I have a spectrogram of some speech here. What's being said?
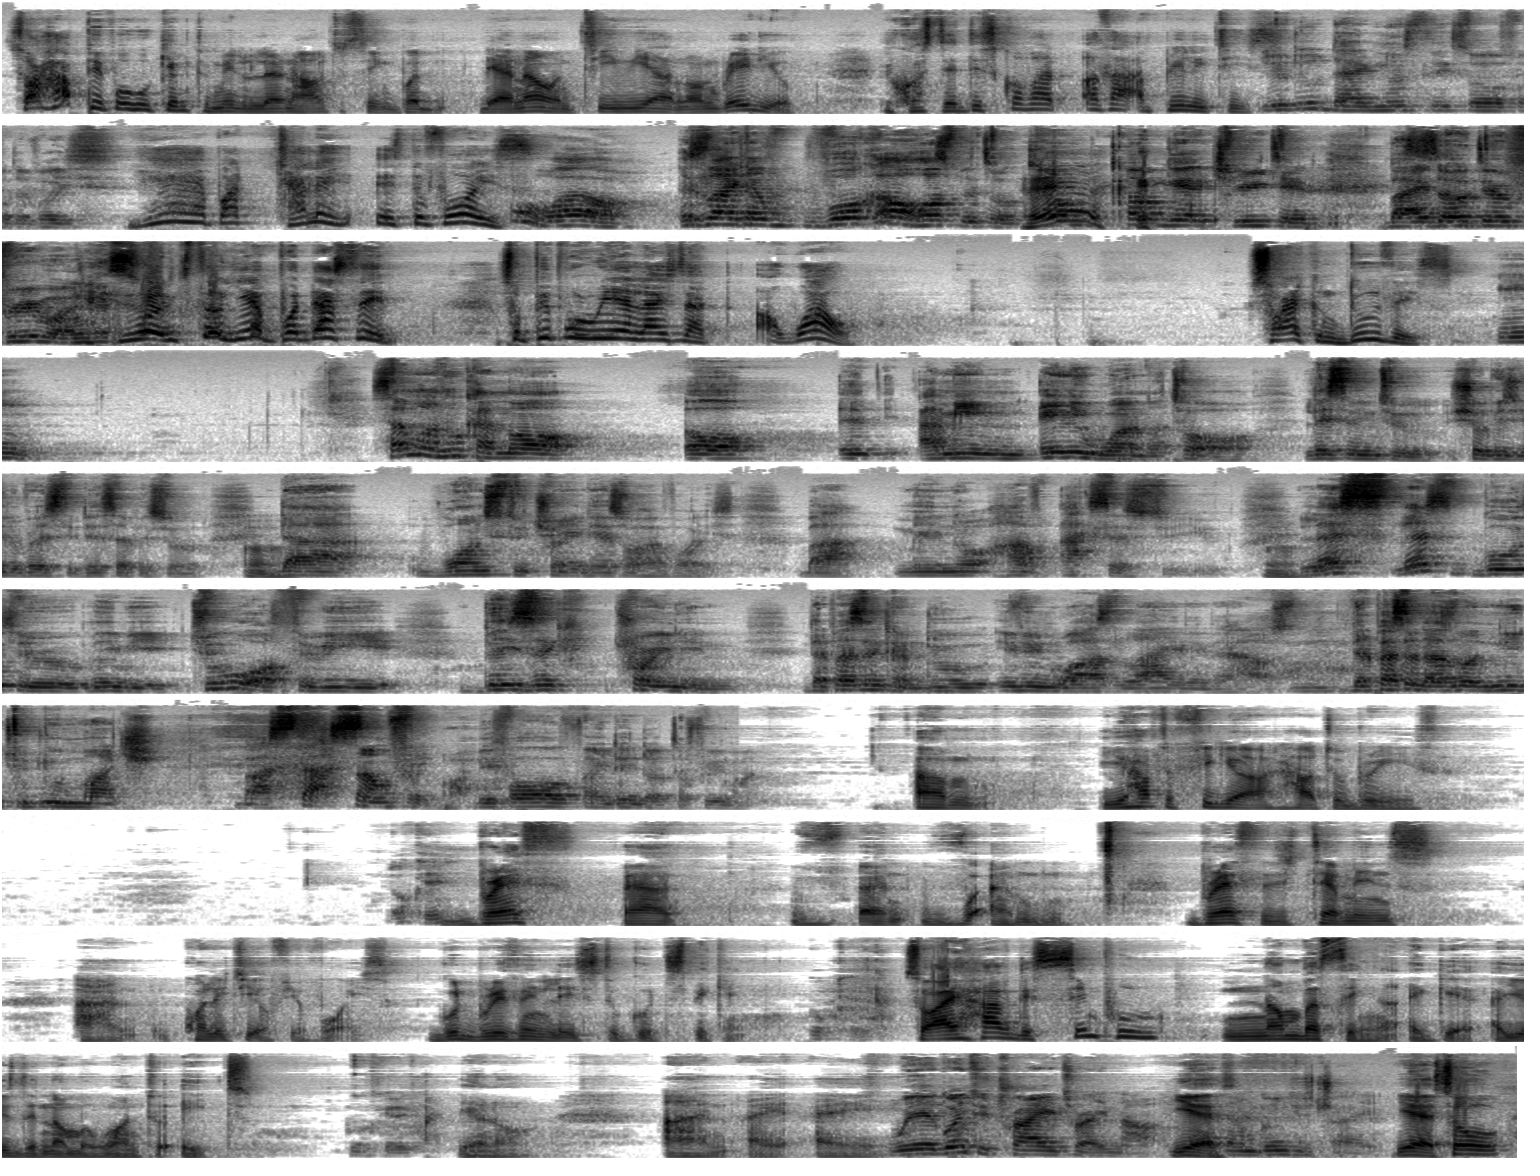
So I have people who came to me to learn how to sing, but they are now on TV and on radio because they discovered other abilities. You do diagnostics for, for the voice. Yeah, but Charlie, it's the voice. Oh wow. It's like a vocal hospital. Come, come get treated by Dr. Freeman. so, so yeah, but that's it. So people realize that, oh, wow. So I can do this. Someone who cannot, or eh, I mean, anyone at all listening to Showbiz University this episode that wants to train his or her voice but may not have access to you. Let's let's go through maybe two or three basic training the person can do even whilst lying in the house. The person does not need to do much, but start something before finding Dr. Freeman. Um, you have to figure out how to breathe. Okay. Breath, uh, and um, breath determines uh, quality of your voice. Good breathing leads to good speaking. Okay. So I have this simple number thing I get. I use the number one to eight, Okay. you know, and I, I We're going to try it right now. Yes. I'm going to try it. Yeah, so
